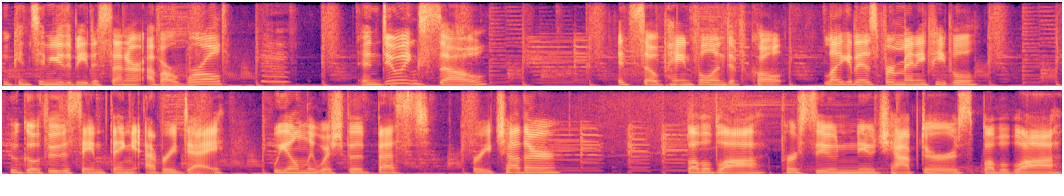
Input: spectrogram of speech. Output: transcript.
who continue to be the center of our world. In doing so, it's so painful and difficult, like it is for many people who go through the same thing every day. We only wish for the best for each other, blah, blah, blah, pursue new chapters, blah, blah, blah,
